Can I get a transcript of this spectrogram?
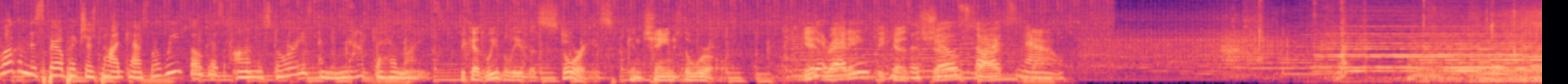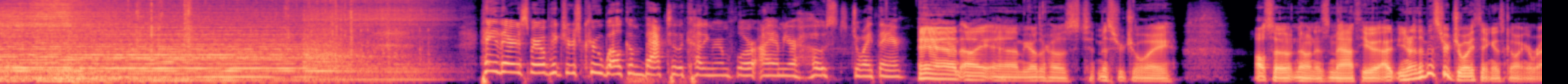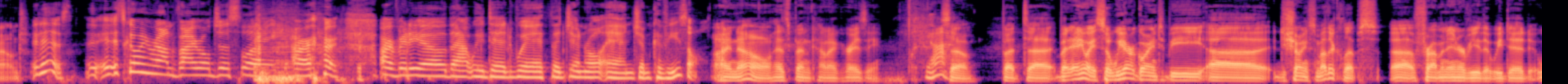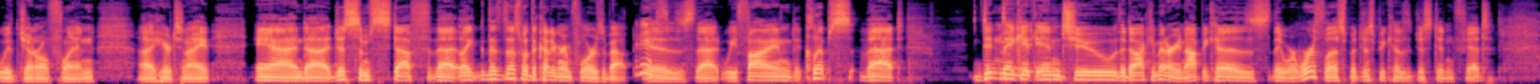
Welcome to Spero Pictures Podcast, where we focus on the stories and not the headlines. Because we believe that stories can change the world. Get, Get ready, because the, show, starts now. Hey there, Spero Pictures crew. Welcome back to the cutting room floor. I am your host, Joy Thayer. And I am your other host, Mr. Joy, also known as Matthew. I, you know, the Mr. Joy thing is going around. It is. It's going around viral, just like our our video that we did with the General and Jim Caviezel. I know. It's been kind of crazy. Yeah. So, but uh, but anyway, so we are going to be uh, showing some other clips uh, from an interview that we did with General Flynn uh, here tonight, and uh, just some stuff that like that's, that's what the cutting room floor is about. It is. that we find clips that didn't make it into the documentary, not because they were worthless, but just because it just didn't fit.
